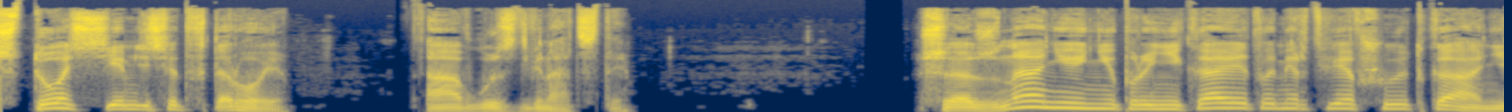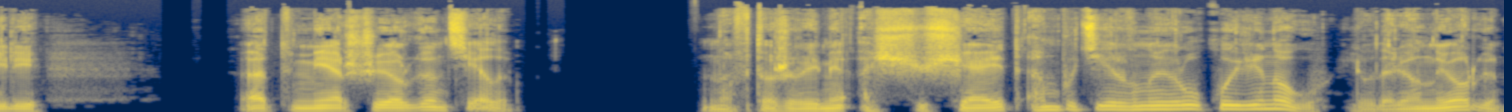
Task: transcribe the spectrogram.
172. Август 12. Сознание не проникает в омертвевшую ткань или отмерший орган тела, но в то же время ощущает ампутированную руку или ногу, или удаленный орган.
